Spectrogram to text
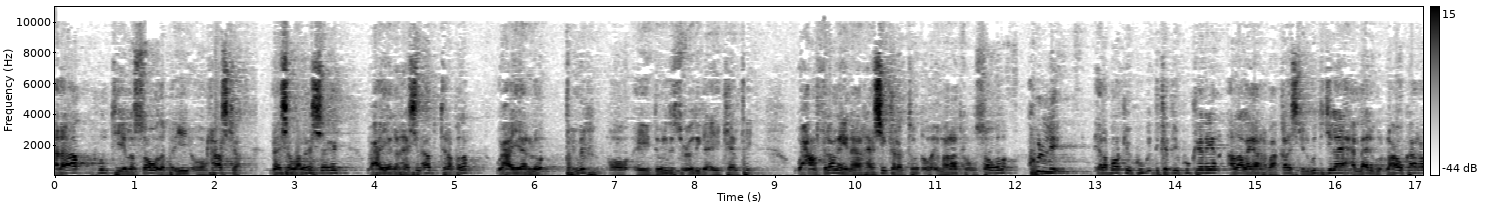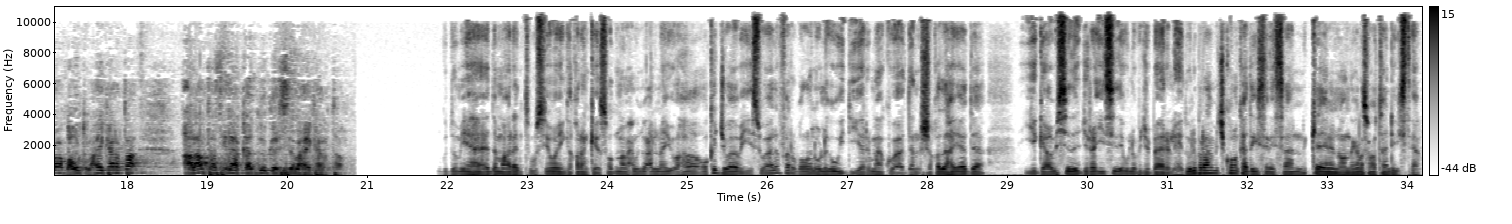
alaab runtii la soo wada baryey oo raashka meesha waa laga sheegay waxaa yaalla raashin aad u tiro badan waxaa yaallo timir oo ay dowladda sacuudiga ay keentay. Waxaan filanaynaa raashin kalantood oo imaaraadka uu soo wado. Kulli elaboorkay dekadii ku keenayaan adaa lagaa rabaa qarashkii lagu deji lahaa xamaaligu lacag kaa rabaa baabuurtu lacagay kaa rabtaa. Alaabtaas inaa qaadloo gaarsiisan lacagay kaa rabtaa. Gudoomiyaha eedda maareynta wasiirooyinka qaranka ee soodmaa maxamed macalin ayuu ahaa oo ka jawaabayay su'aalo fara badan oo laga weydiiyey arrimaha ku aadan shaqada hay'adda iyo gaabisyada jira iyo siday u laba jabaari lahayd. Weli barnaamij kulankaad degeysanaysaan keenan oad nagala socotaan dhegeystayaal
